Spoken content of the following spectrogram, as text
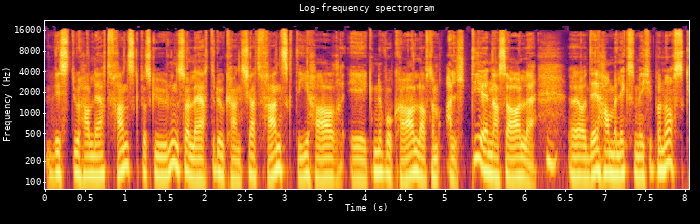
hvis du har lært fransk på skolen, så lærte du kanskje at fransk de har egne vokaler som alltid er nasale, eh, og det har vi liksom ikke på norsk.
